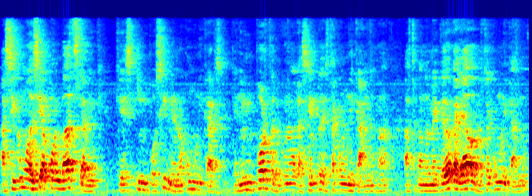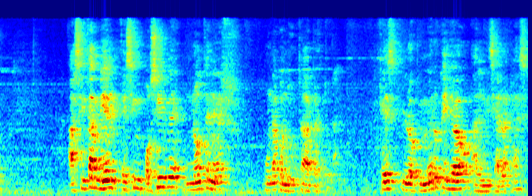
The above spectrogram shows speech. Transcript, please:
así como decía Paul Václavic, que es imposible no comunicarse, que no importa lo que uno haga, siempre está comunicando, hasta cuando me quedo callado me estoy comunicando, así también es imposible no tener una conducta de apertura, que es lo primero que yo hago al iniciar la clase.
